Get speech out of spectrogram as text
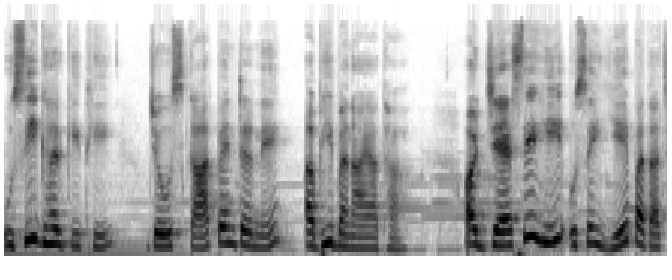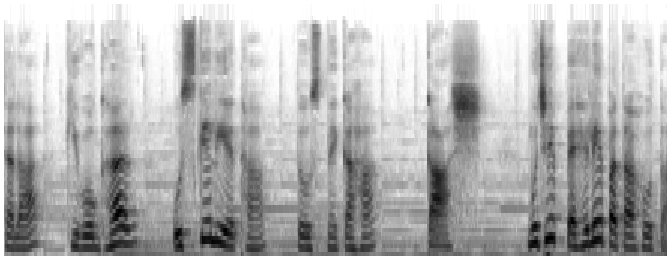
उसी घर की थी जो उस कारपेंटर ने अभी बनाया था। और जैसे ही उसे ये पता चला कि वो घर उसके लिए था तो उसने कहा, काश, मुझे पहले पता होता।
